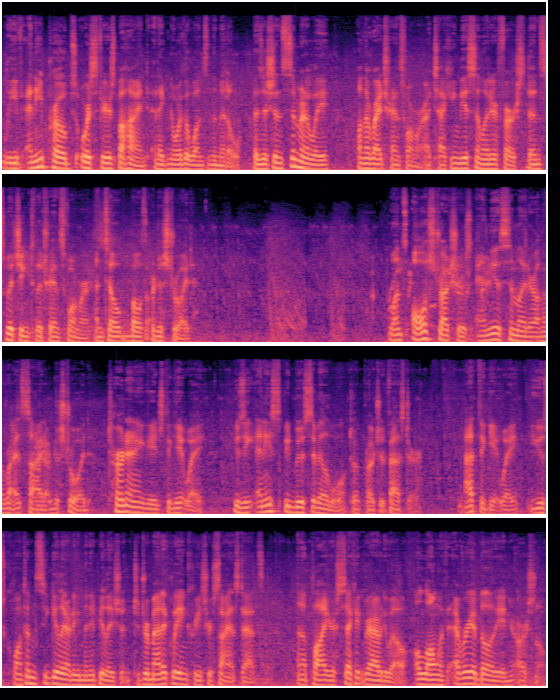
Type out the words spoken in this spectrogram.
Leave any probes or spheres behind and ignore the ones in the middle. Position similarly on the right transformer, attacking the assimilator first, then switching to the transformer until both are destroyed. Once all structures and the assimilator on the right side are destroyed, turn and engage the gateway, using any speed boosts available to approach it faster. At the gateway, use quantum singularity manipulation to dramatically increase your science stats, and apply your second gravity well, along with every ability in your arsenal.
